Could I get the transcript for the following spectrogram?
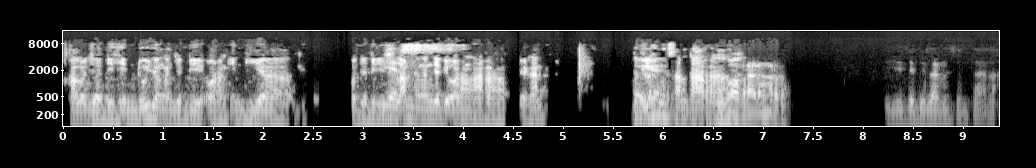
kalau jadi Hindu jangan jadi orang India gitu. Kalau jadi Islam Yes. jangan jadi orang Arab, ya kan? Oh Jadilah iya. Nusantara. Gue gak pernah denger. Iya jadilah Nusantara.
